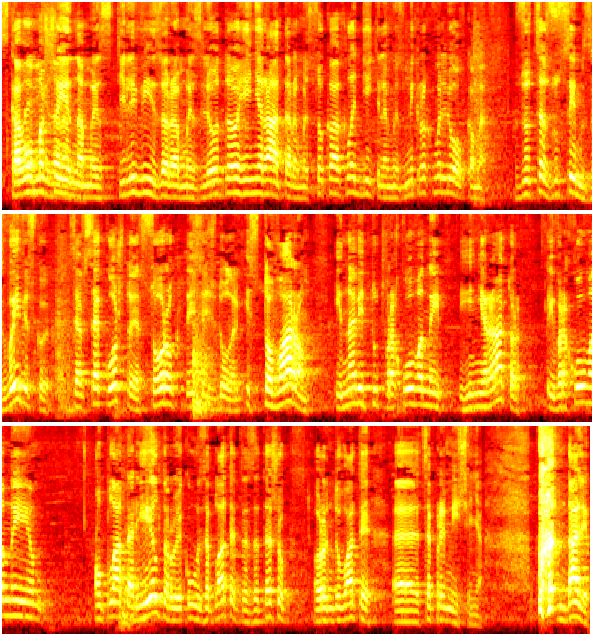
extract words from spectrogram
з кавомашинами, з телевізорами, з льодогенераторами, з сокоохладителями, з мікрохвильовками. З оце з усім з вивіскою, це все коштує 40 тисяч доларів. І з товаром, і навіть тут врахований генератор, і врахований оплата ріелтору, яку ви заплатите за те, щоб орендувати е, це приміщення. Далі.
